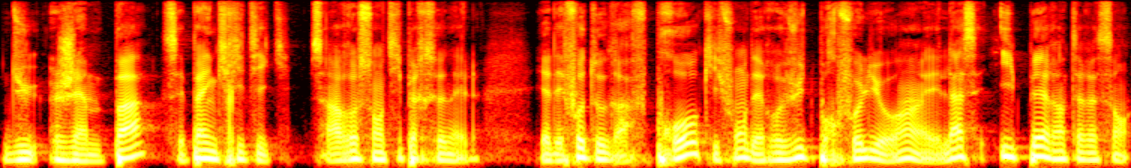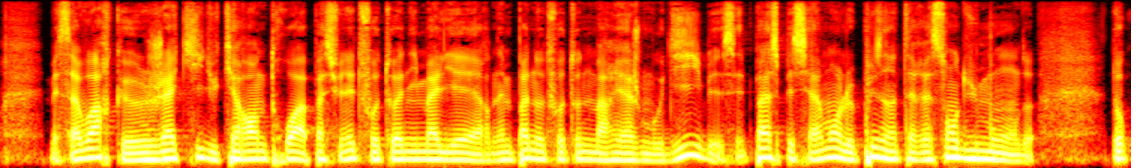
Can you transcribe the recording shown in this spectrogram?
Du j'aime pas, c'est pas une critique, c'est un ressenti personnel. Il y a des photographes pros qui font des revues de portfolio, hein, et là c'est hyper intéressant. Mais savoir que Jackie du 43, passionné de photos animalières, n'aime pas notre photo de mariage Moody, ben, c'est pas spécialement le plus intéressant du monde. Donc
